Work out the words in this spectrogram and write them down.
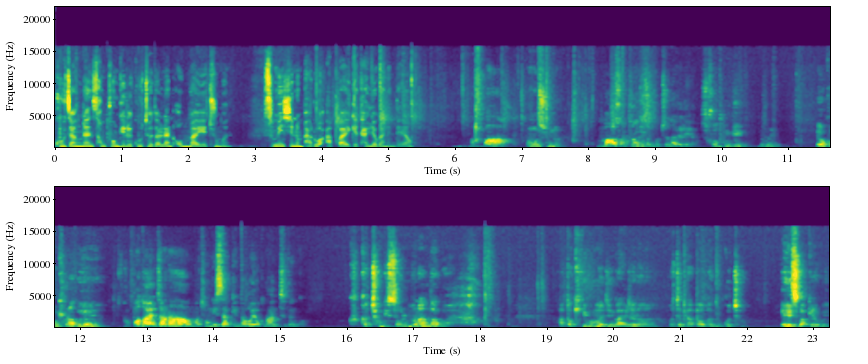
고장난 선풍기를 고쳐달란 엄마의 주문. 수민 씨는 바로 아빠에게 달려가는데요. 아빠, 어, 수민아. 엄마가 선풍기 좀 고쳐달래요. 선풍기? 응. 에어컨 켜라고 해. 아빠도 알잖아. 엄마 전기세 아낀다고 에어컨 안 트는 거. 그깟 전기세 얼마나 한다고. 아빠 기계 못 만지는 거 알잖아. 어차피 아빠가 못 고쳐. AS 맡기라고 해.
